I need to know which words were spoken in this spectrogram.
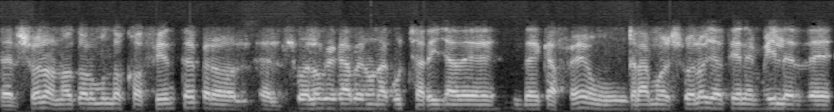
del, suelo. No todo el mundo es consciente, pero el, suelo que cabe en una cucharilla de, café, un gramo de suelo, ya tiene miles de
